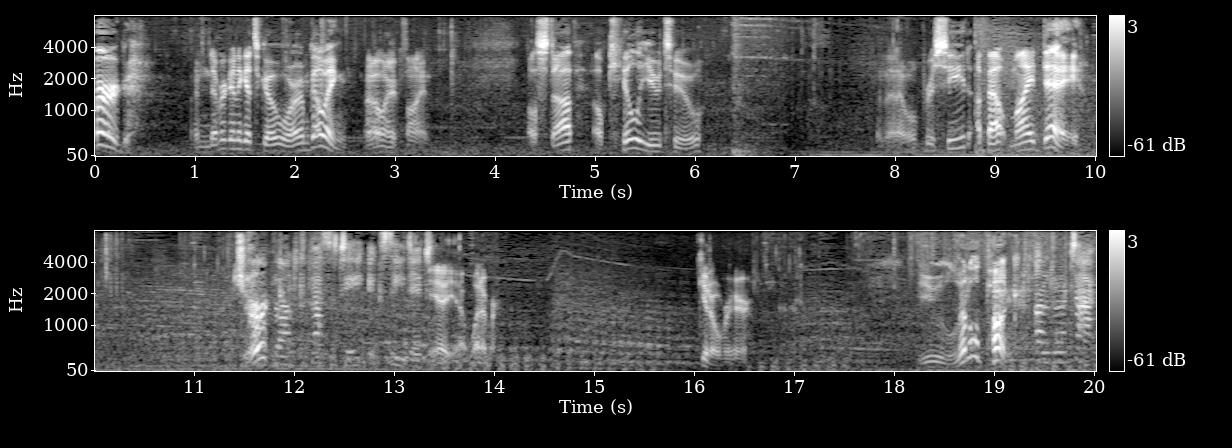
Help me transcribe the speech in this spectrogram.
Erg! I'm never gonna get to go where I'm going. Alright, fine. I'll stop, I'll kill you two, and then I will proceed about my day. Jerk! Plant capacity exceeded. Yeah, yeah, whatever. Get over here. You little punk! Under attack.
